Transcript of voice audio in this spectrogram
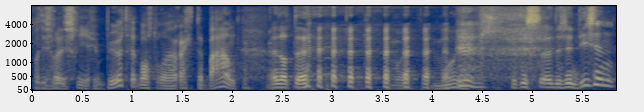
wat is, wat is hier gebeurd? Het was toch een rechte baan? En dat, mooi, mooi. Het is, dus in die zin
